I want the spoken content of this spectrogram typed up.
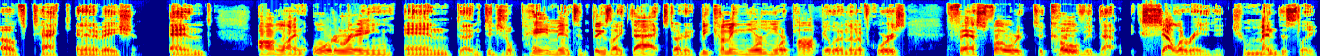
of tech and innovation and online ordering and uh, digital payments and things like that started becoming more and more popular. And then, of course, fast forward to COVID, that accelerated it tremendously.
